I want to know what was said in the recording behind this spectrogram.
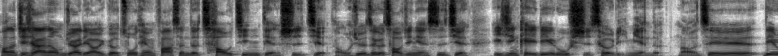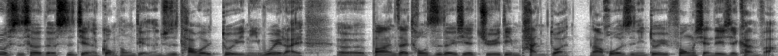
好，那接下来呢，我们就来聊一个昨天发生的超经典事件啊！我觉得这个超经典事件已经可以列入史册里面了啊！这些列入史册的事件的共同点呢，就是它会对你未来呃，包含在投资的一些决定判断。那或者是你对于风险的一些看法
